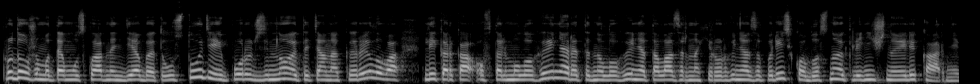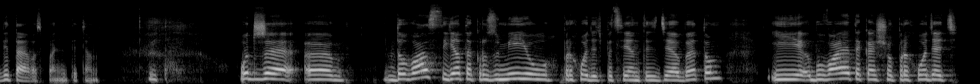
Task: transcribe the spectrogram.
Продовжимо тему ускладнень діабету у студії. Поруч зі мною Тетяна Кирилова, лікарка-офтальмологиня, ретинологиня та лазерна хірургиня Запорізької обласної клінічної лікарні. Вітаю вас, пані Тетяно. Отже, е, до вас, я так розумію, приходять пацієнти з діабетом, і буває таке, що приходять.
